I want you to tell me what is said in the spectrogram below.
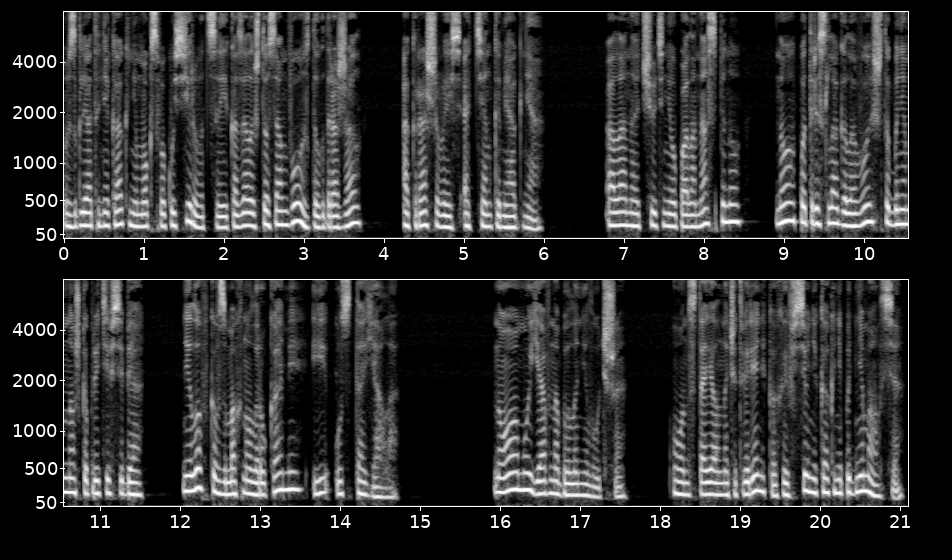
взгляд никак не мог сфокусироваться, и казалось, что сам воздух дрожал, окрашиваясь оттенками огня. Алана чуть не упала на спину, но потрясла головой, чтобы немножко прийти в себя, неловко взмахнула руками и устояла. Но Аму явно было не лучше. Он стоял на четвереньках и все никак не поднимался.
